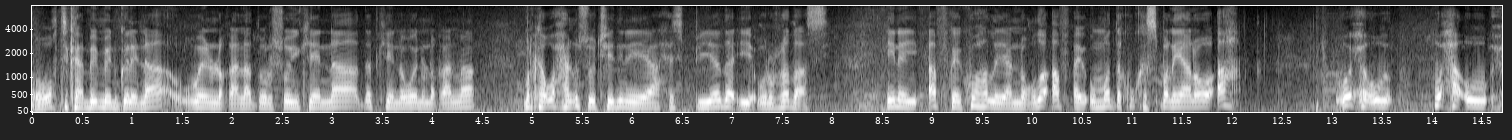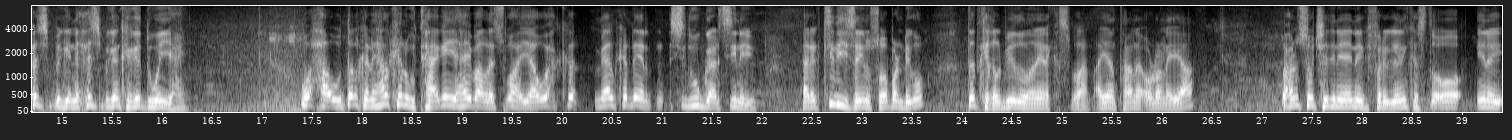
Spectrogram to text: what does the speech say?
Oo wakhti kaambeyn baynu gelaynaa waynu naqaanaa doorashooyinkeenna dadkeenna waynu naqaanaa. Marka waxaan u soo jeedinayaa xisbiyada iyo ururadaasi inay afkay ku hadlayaan noqdo af ay ummadda ku kasbanayaan oo ah waxa uu xisbigani xisbigan kaga duwan yahay waxa uu dalkani halkan uu taagan yahay baa laysku hayaa. Wax meel ka dheer siduu gaadhsiinayo. Aragtidiisa inuu soo bandhigo dadka qalbiyadoodana inay kasbadaan. Ayaan taana odhanayaa. Waxaan u soo jeedinayaa inay faragelin kasta oo inay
